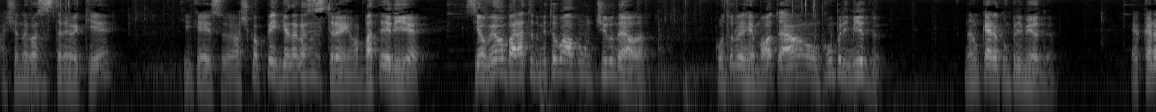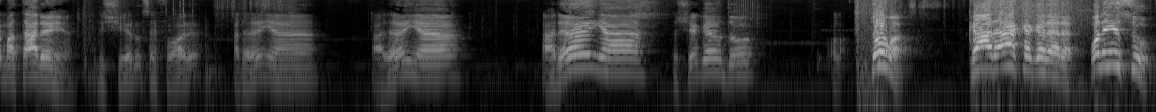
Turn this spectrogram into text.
Achei um negócio estranho aqui. O que, que, é isso? Eu acho que eu peguei um negócio estranho, uma bateria. Se eu ver uma barata eu um tiro nela. Controle remoto é um comprimido. Não quero comprimido. Eu quero matar aranha. Lixeiro, sai fora. Aranha. Aranha. Aranha. Tô chegando. Olha lá. Toma! Caraca, galera! Olha isso!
